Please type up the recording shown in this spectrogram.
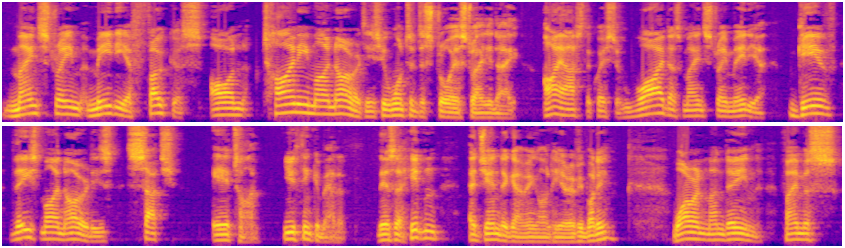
mainstream media focus on tiny minorities who want to destroy Australia Day. I ask the question, why does mainstream media give these minorities such airtime? You think about it. There's a hidden agenda going on here, everybody. Warren Mundine, famous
